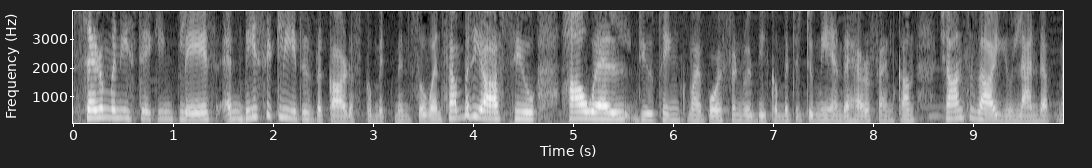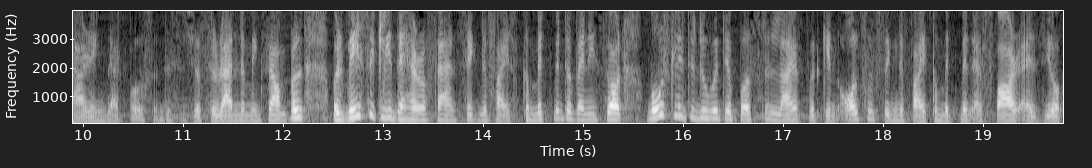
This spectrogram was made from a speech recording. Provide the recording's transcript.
ceremonies taking place, and basically, it is the card of commitment. So, when somebody asks you, How well do you think my boyfriend will be committed to me, and the Hierophant comes, chances are you'll end up marrying that person. This is just a random example, but basically, the Hierophant signifies commitment of any sort, mostly to do with your personal life, but can also signify commitment as far as your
